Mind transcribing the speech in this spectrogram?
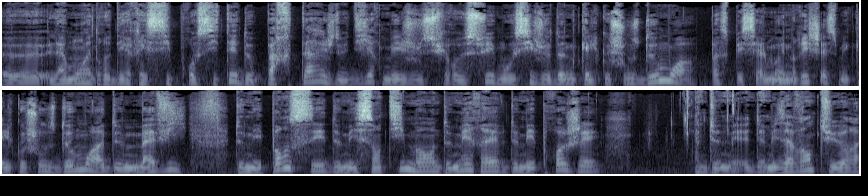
euh, la moindre des réciprocités de partage, de dire mais je suis reçu, moi aussi je donne quelque chose de moi, pas spécialement une richesse, mais quelque chose de moi, de ma vie, de mes pensées, de mes sentiments, de mes rêves, de mes projets, de mes, de mes, aventures.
